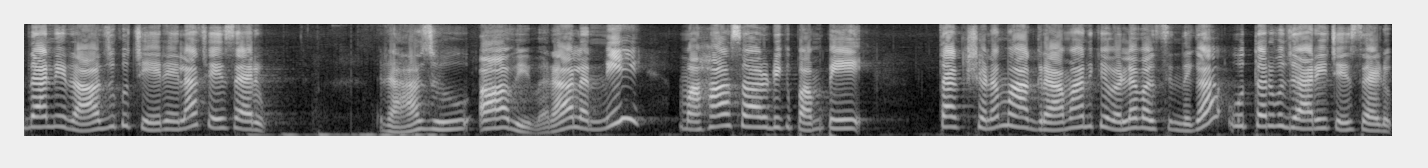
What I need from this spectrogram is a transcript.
దాన్ని రాజుకు చేరేలా చేశారు. రాజు ఆ వివరాలన్నీ మహాసారుడికి పంపి తక్షణం ఆ గ్రామానికి వెళ్ళవలసిందిగా ఉత్తర్వు జారీ చేశాడు.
